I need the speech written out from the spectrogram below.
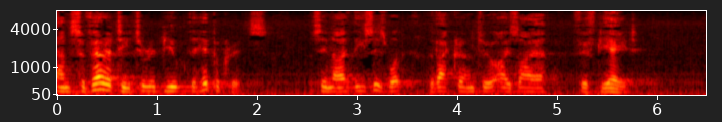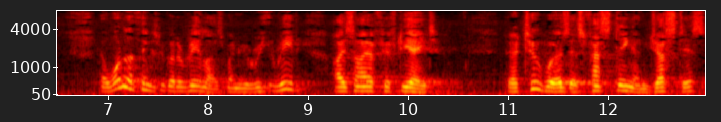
and severity to rebuke the hypocrites. See, now, this is what the background to Isaiah 58. Now, one of the things we've got to realize when we re- read Isaiah 58, there are two words, there's fasting and justice,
